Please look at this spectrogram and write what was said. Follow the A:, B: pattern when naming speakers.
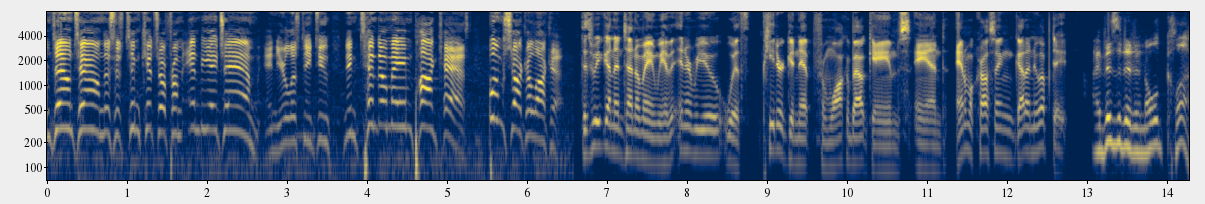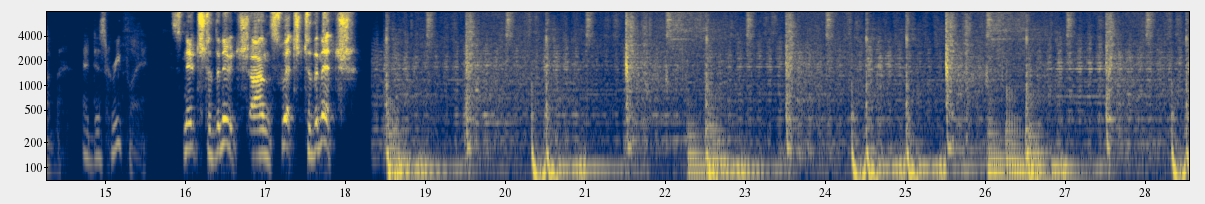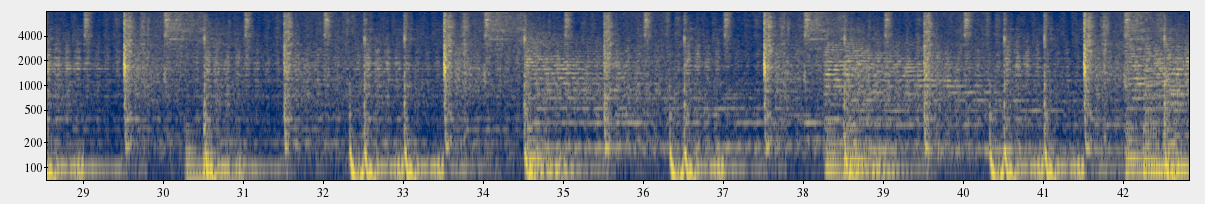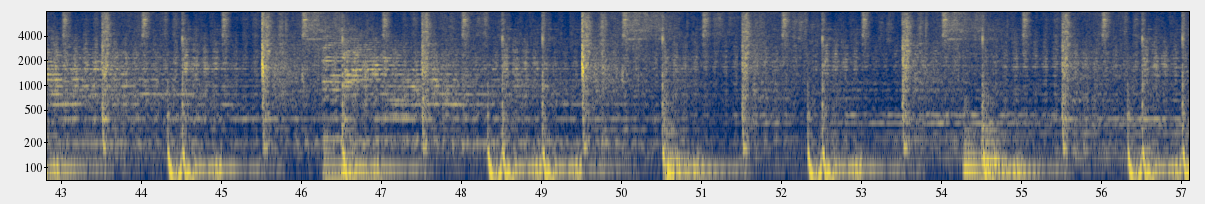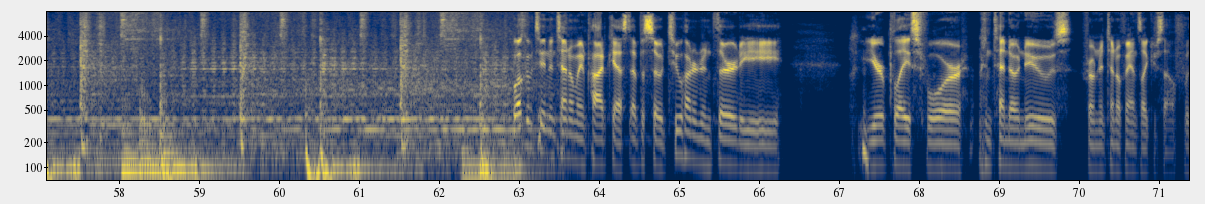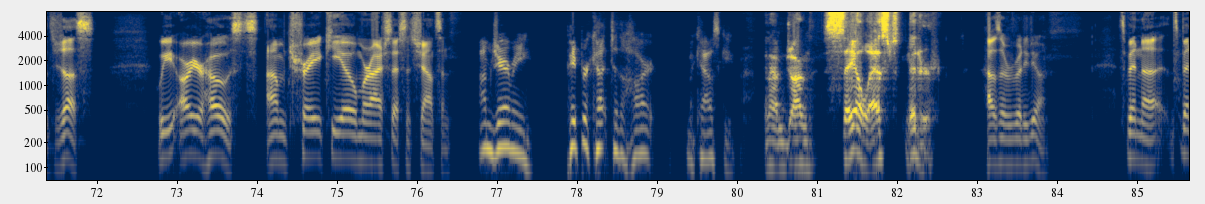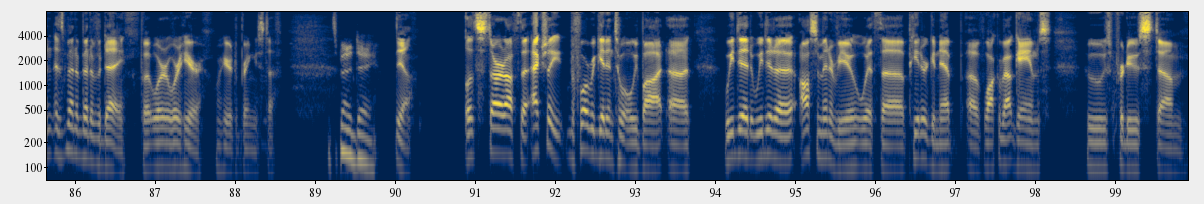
A: From downtown, this is Tim Kitzrow from NBA Jam, and you're listening to Nintendo Main Podcast. Boom shakalaka!
B: This week on Nintendo Main, we have an interview with Peter Gnyp from Walkabout Games, and Animal Crossing got a new update.
C: I visited an old club at Disc Replay.
D: Snitch to the nooch on Switch to the niche.
B: Nintendo Main Podcast, episode 230. Your place for Nintendo news from Nintendo fans like yourself, which is us. We are your hosts. I'm Trey Keo Mirage Sessions Johnson.
C: I'm Jeremy. Paper cut to the heart. Mikowski.
D: And I'm John Sailest Knitter.
B: How's everybody doing? It's been uh, it's been it's been a bit of a day, but we're we're here. We're here to bring you stuff.
C: It's been a day.
B: Yeah. Let's start off the actually before we get into what we bought, uh, we did we did an awesome interview with uh, Peter Gnyp of Walkabout Games, who's produced um,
